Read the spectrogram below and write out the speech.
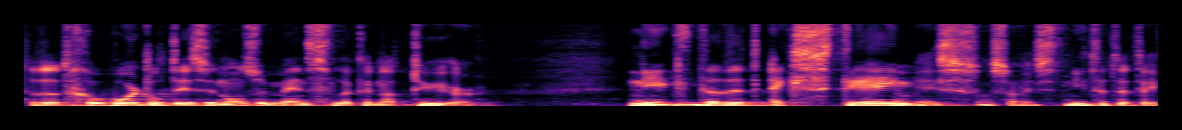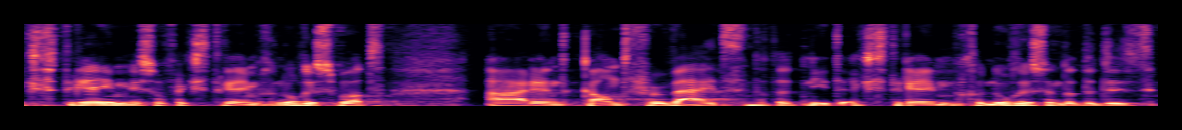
dat het geworteld is in onze menselijke natuur. Niet dat het extreem is, zoiets. niet dat het extreem is of extreem genoeg is, wat Arendt Kant verwijt. Dat het niet extreem genoeg is en dat het dit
